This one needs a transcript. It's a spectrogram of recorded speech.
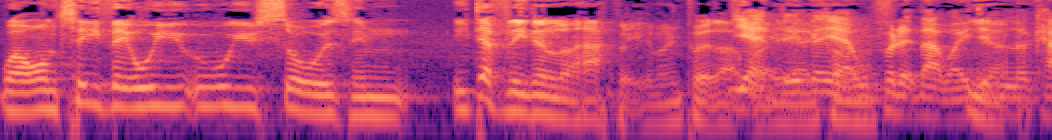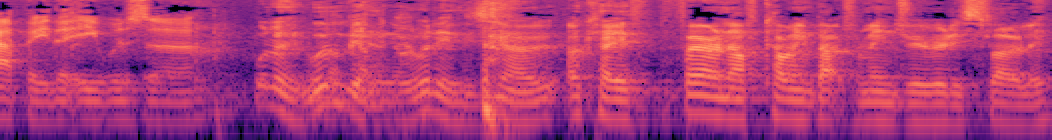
Well, on TV, all you all you saw was him. He definitely didn't look happy. I mean, put it that yeah, way. yeah, yeah, we'll of- put it that way. He didn't look happy that he was. Uh, Well, he wouldn't be, coming on. would he? You know, okay, fair enough. Coming back from injury really slowly,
